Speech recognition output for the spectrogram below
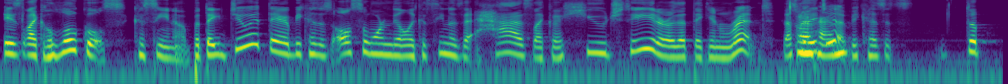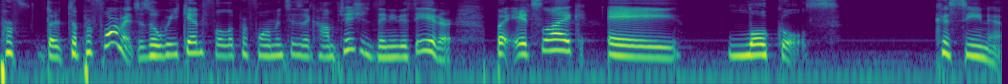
is like a locals casino, but they do it there because it's also one of the only casinos that has like a huge theater that they can rent. That's why they do Okay. it because it's the perf- the- it's a performance. It's a weekend full of performances and competitions. They need a theater, but it's like a locals casino.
